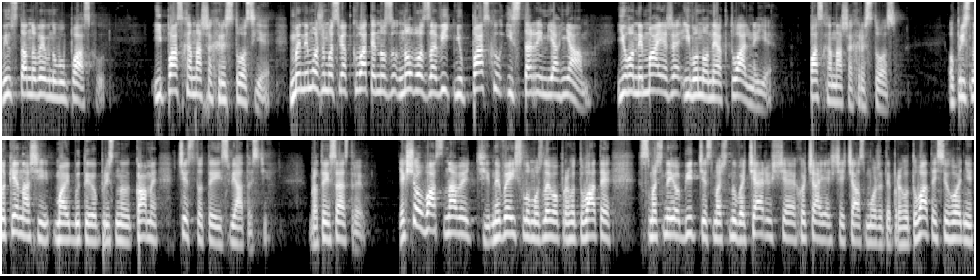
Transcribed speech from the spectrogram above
Він встановив нову Пасху. І Пасха наша Христос є. Ми не можемо святкувати новозавітню Пасху із старим ягням. Його немає же і воно не актуальне є. Пасха наша Христос. Опрісноки наші мають бути опрісноками чистоти і святості. Брати і сестри, якщо у вас навіть не вийшло, можливо, приготувати смачний обід чи смачну вечерю ще, хоча є ще час можете приготувати сьогодні.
